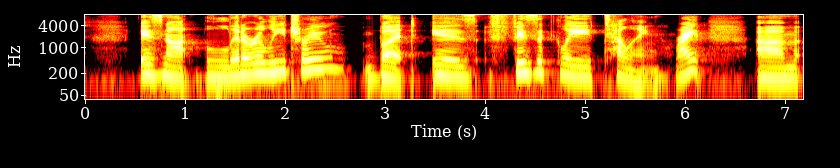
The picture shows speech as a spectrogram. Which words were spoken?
is not literally true, but is physically telling, right? Um,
